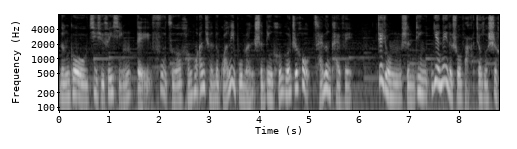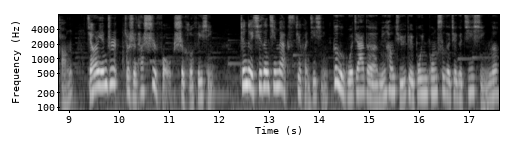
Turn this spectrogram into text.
能够继续飞行，得负责航空安全的管理部门审定合格之后才能开飞。这种审定业内的说法叫做试航，简而言之就是它是否适合飞行。针对737 MAX 这款机型，各个国家的民航局对波音公司的这个机型呢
